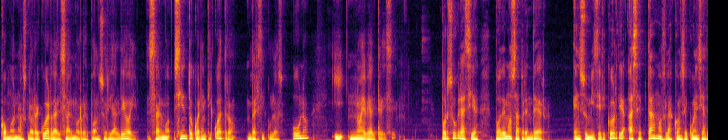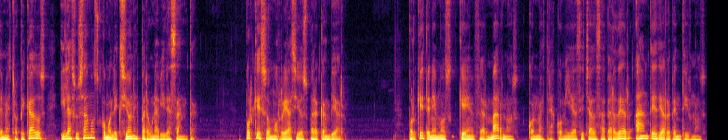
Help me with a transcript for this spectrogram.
como nos lo recuerda el Salmo responsorial de hoy, Salmo 144, versículos 1 y 9 al 13. Por su gracia podemos aprender. En su misericordia aceptamos las consecuencias de nuestros pecados y las usamos como lecciones para una vida santa. ¿Por qué somos reacios para cambiar? ¿Por qué tenemos que enfermarnos con nuestras comidas echadas a perder antes de arrepentirnos?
